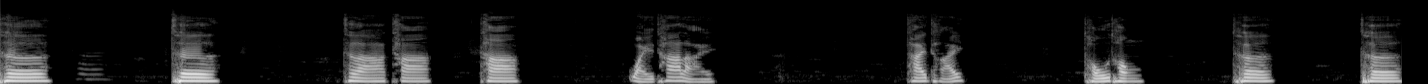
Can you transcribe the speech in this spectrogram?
ttt 啊他他为他来太太头痛 tt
